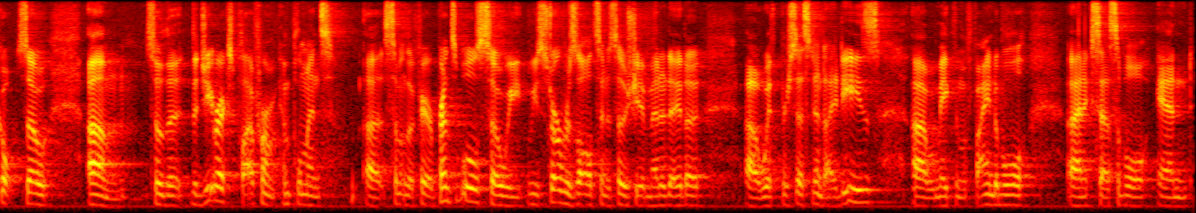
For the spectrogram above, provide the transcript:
Cool. So, um, so the, the GREX platform implements uh, some of the FAIR principles. So we, we store results and associate metadata uh, with persistent IDs. Uh, we make them findable and accessible. And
